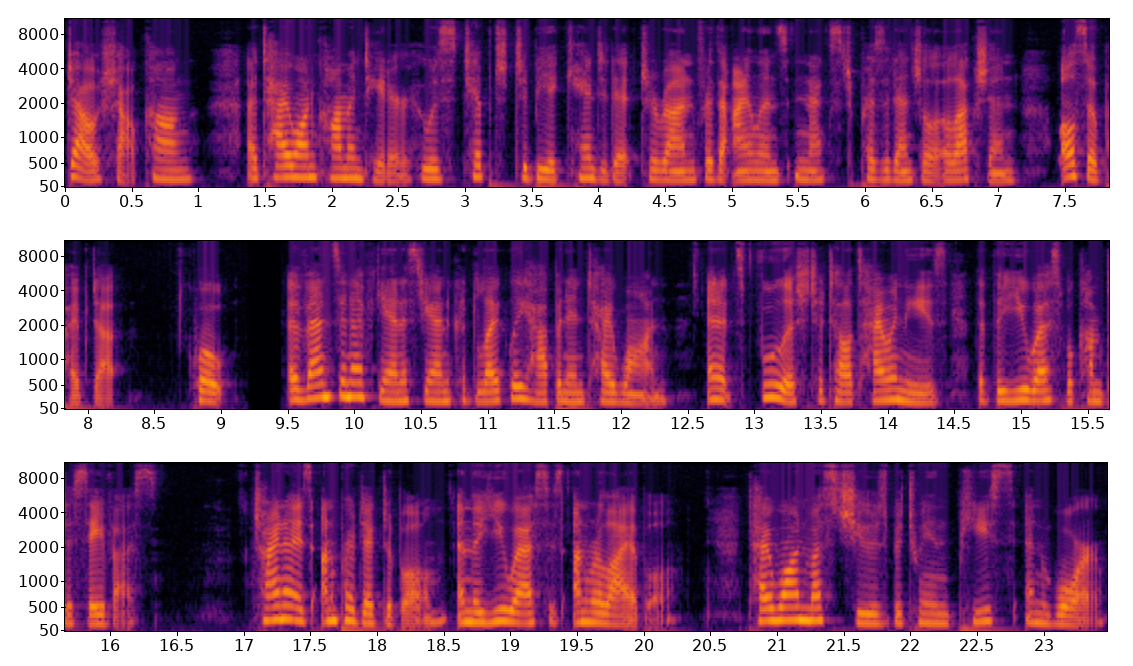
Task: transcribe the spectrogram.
Zhao Xiaokang, a Taiwan commentator who is tipped to be a candidate to run for the island's next presidential election, also piped up. Quote, Events in Afghanistan could likely happen in Taiwan, and it's foolish to tell Taiwanese that the U.S. will come to save us. China is unpredictable, and the U.S. is unreliable. Taiwan must choose between peace and war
